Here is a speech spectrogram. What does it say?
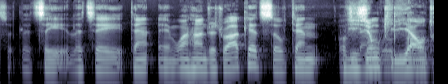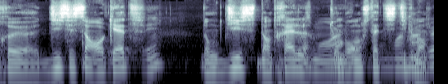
So, like, so let's say let's say 10, 100 rockets. So 10 of Disons qu'il y a entre euh, 10 et 100 roquettes, donc 10 d'entre elles tomberont statistiquement. 100.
